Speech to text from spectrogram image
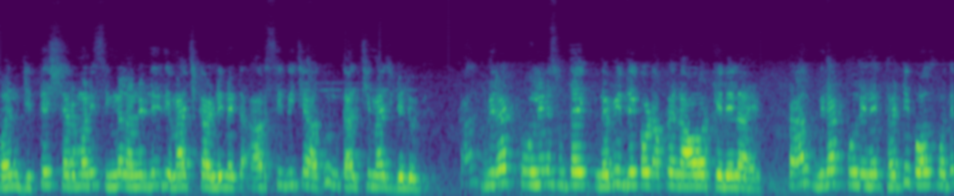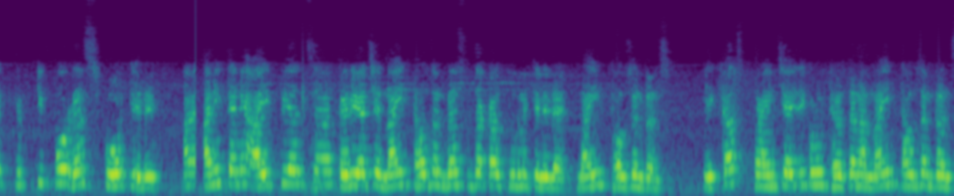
पण जितेश शर्माने सिंगल हँडेडली ती मॅच काढली नाही तर आर सी बीच्या हातून कालची मॅच गेली होती. काल विराट कोहलीने सुद्धा एक नवीन रेकॉर्ड आपल्या नावावर केलेला आहे. काल विराट कोहलीने थर्टी बॉल्समध्ये फिफ्टी फोर रन्स स्कोअर केले. आणि त्याने आय पी एलच्या करिअरचे नाईन थाउजंड रन्स सुद्धा काल पूर्ण केलेले आहेत. नाईन थाउजंड रन्स एकाच फ्रँचायझीकडून खेळताना nine thousand runs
